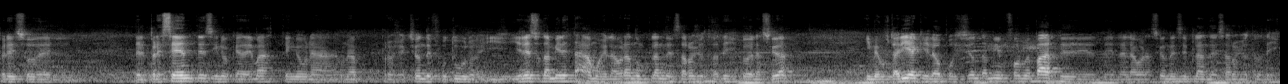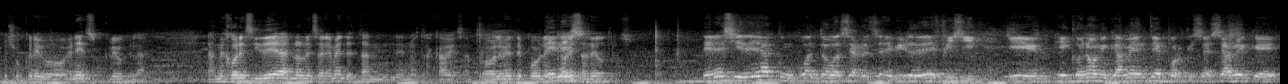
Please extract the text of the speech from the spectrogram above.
preso del, del presente, sino que además tenga una, una proyección de futuro. Y, y, en eso también estábamos, elaborando un plan de desarrollo estratégico de la ciudad. y me gustaría que la oposición también forme parte de, de la elaboración de ese plan de desarrollo estratégico. Yo creo en eso, creo que la- las mejores ideas no necesariamente están en nuestras cabezas, probablemente pueblen Tenés- cabezas de otros. ¿Tenés idea con cuánto vas a recibir de déficit eh, económicamente? Porque se sabe que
